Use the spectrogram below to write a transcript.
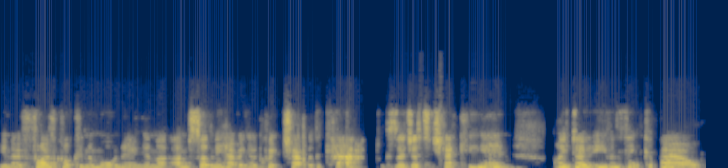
you know, five o'clock in the morning and I'm suddenly having a quick chat with a cat because they're just checking in. I don't even think about,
